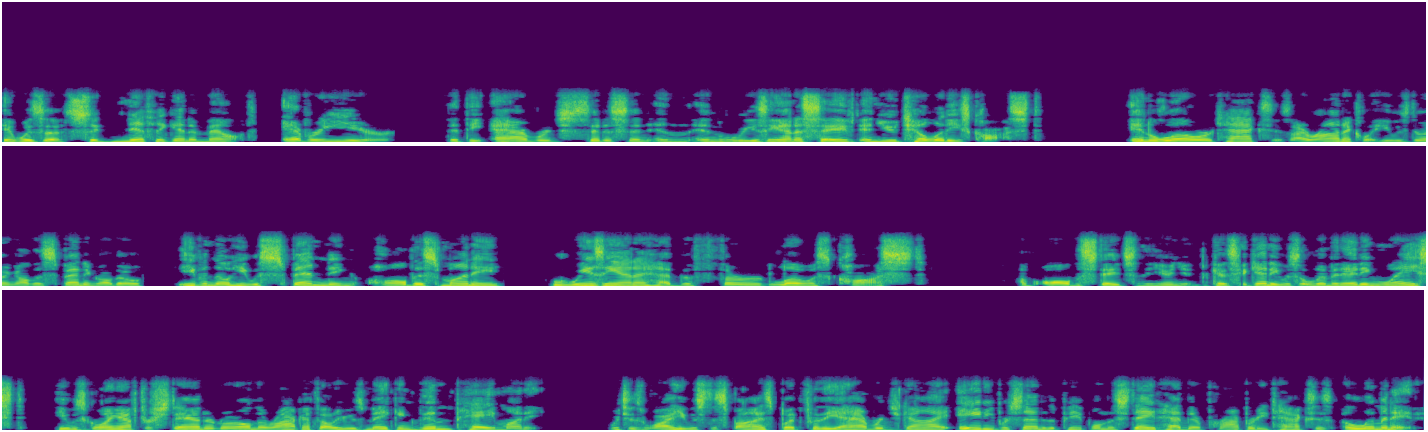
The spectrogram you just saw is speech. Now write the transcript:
it was a significant amount every year that the average citizen in, in Louisiana saved in utilities cost in lower taxes. Ironically, he was doing all this spending, although even though he was spending all this money, Louisiana had the third lowest cost of all the states in the Union because, again, he was eliminating waste. He was going after Standard Oil and the Rockefeller. He was making them pay money, which is why he was despised. But for the average guy, 80% of the people in the state had their property taxes eliminated.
